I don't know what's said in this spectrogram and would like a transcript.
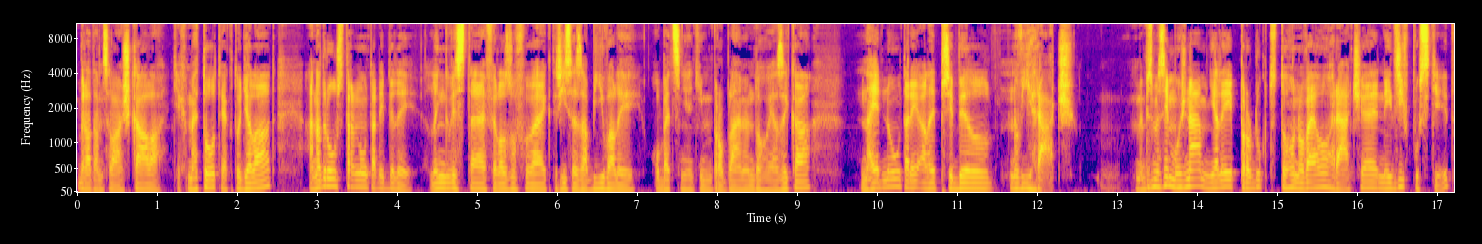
Byla tam celá škála těch metod, jak to dělat. A na druhou stranu tady byli lingvisté, filozofové, kteří se zabývali obecně tím problémem toho jazyka. Najednou tady ale přibyl nový hráč. My bychom si možná měli produkt toho nového hráče nejdřív pustit,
